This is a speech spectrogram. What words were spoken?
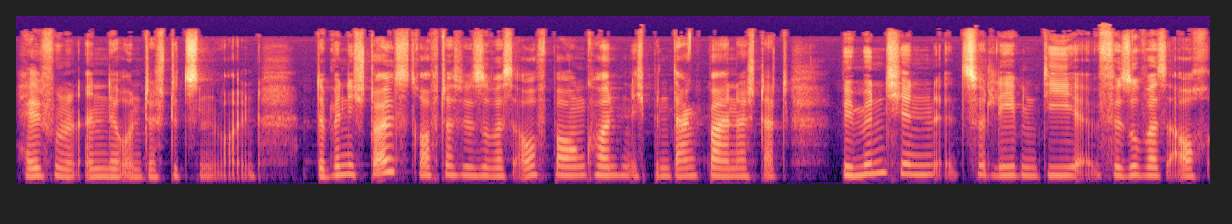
helfen und andere unterstützen wollen. Da bin ich stolz drauf, dass wir sowas aufbauen konnten. Ich bin dankbar, in einer Stadt wie München zu leben, die für sowas auch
